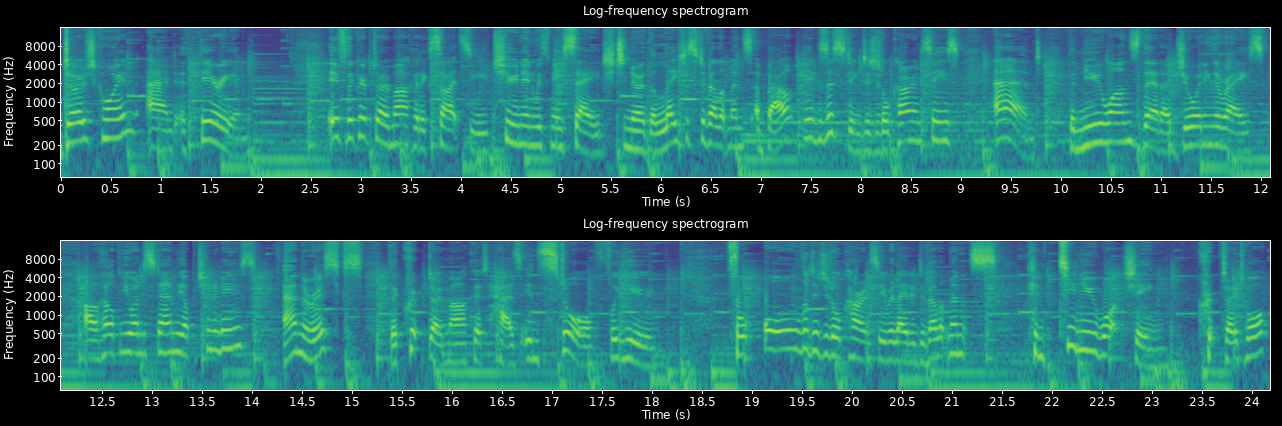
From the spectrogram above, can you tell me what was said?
Dogecoin and Ethereum. If the crypto market excites you, tune in with me, Sage, to know the latest developments about the existing digital currencies and the new ones that are joining the race. I'll help you understand the opportunities and the risks the crypto market has in store for you. For all the digital currency related developments, continue watching Crypto Talk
